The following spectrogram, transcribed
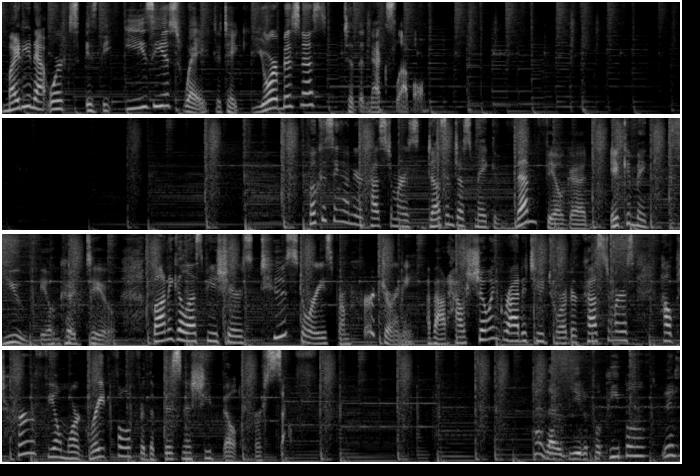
Mighty Networks is the easiest way to take your business to the next level. Focusing on your customers doesn't just make them feel good, it can make you feel good too. Bonnie Gillespie shares two stories from her journey about how showing gratitude toward her customers helped her feel more grateful for the business she built herself. Hello, beautiful people. This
